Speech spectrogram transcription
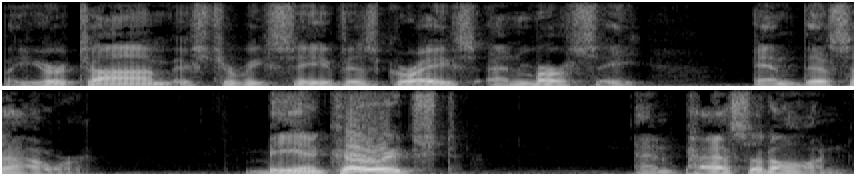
but your time is to receive His grace and mercy in this hour. Be encouraged and pass it on.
